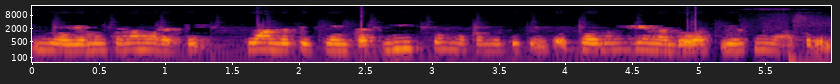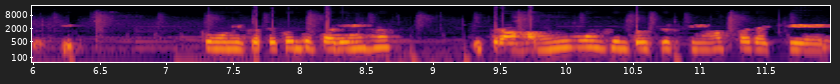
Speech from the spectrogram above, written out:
Y obviamente enamórate cuando te sientas listo, no cuando te sientas solo, ni llenando vacíos ni nada por el estilo. Comunícate con tu pareja y trabaja muy bien tu autoestima para que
